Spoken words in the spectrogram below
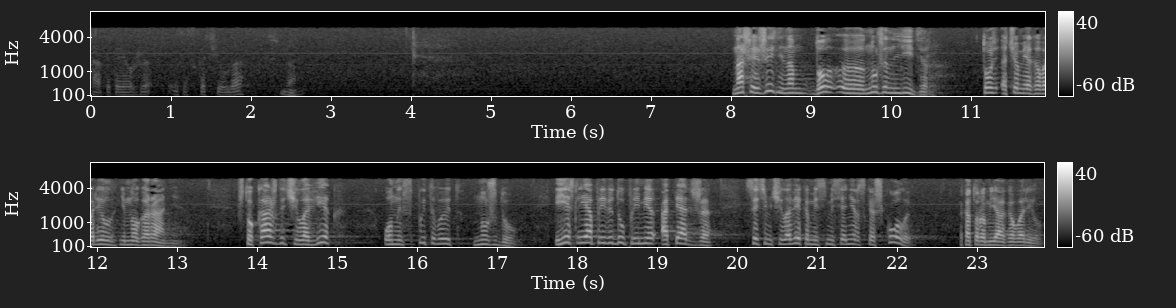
так это я уже заскочил, да? Сюда. В нашей жизни нам э, нужен лидер, то, о чем я говорил немного ранее, что каждый человек, он испытывает нужду. И если я приведу пример, опять же, с этим человеком из миссионерской школы, о котором я говорил,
